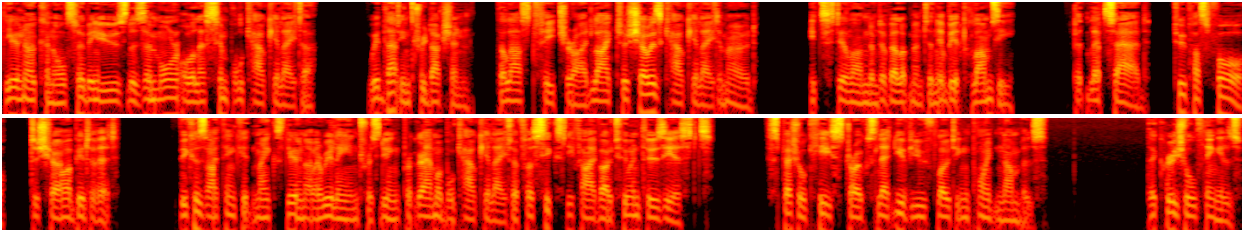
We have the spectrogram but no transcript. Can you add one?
the Uno can also be used as a more or less simple calculator. With that introduction, The last feature I'd like to show is calculator mode. It's still under development and a bit clumsy. But let's add 2 plus 4 to show a bit of it. Because I think it makes the Uno a really interesting programmable calculator for 6502 enthusiasts. Special keystrokes let you view floating point numbers. The crucial thing is,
